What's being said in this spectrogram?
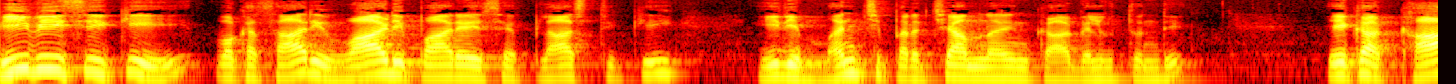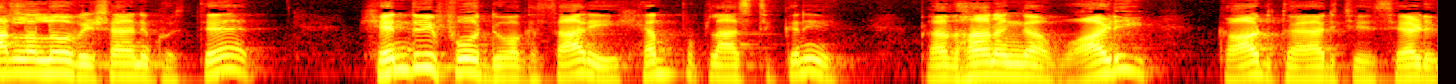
పీవీసీకి ఒకసారి వాడి పారేసే ప్లాస్టిక్కి ఇది మంచి ప్రత్యామ్నాయం కాగలుగుతుంది. ఇక కార్లలో విషయానికి వస్తే హెన్రీ ఫోర్డ్ ఒకసారి హెంప్ ప్లాస్టిక్ని ప్రధానంగా వాడి కారు తయారు చేశాడు.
